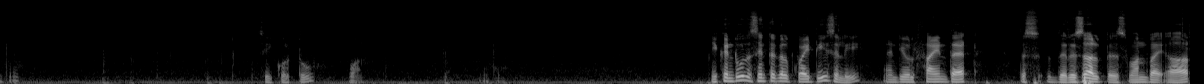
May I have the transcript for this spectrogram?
okay, is equal to You can do this integral quite easily and you will find that this the result is 1 by r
